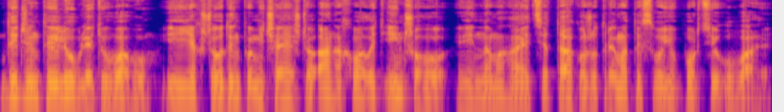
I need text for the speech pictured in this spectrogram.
Дидженти люблять увагу, і якщо один помічає, що Анна хвалить іншого, він намагається також отримати свою порцію уваги.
